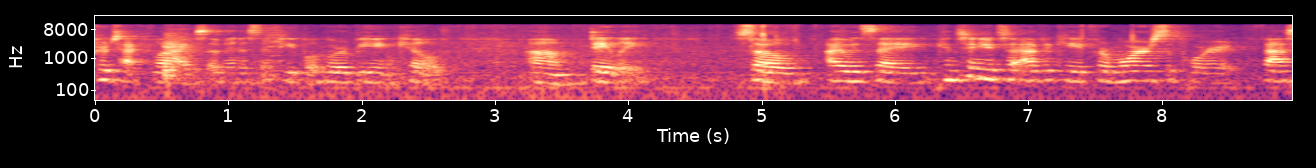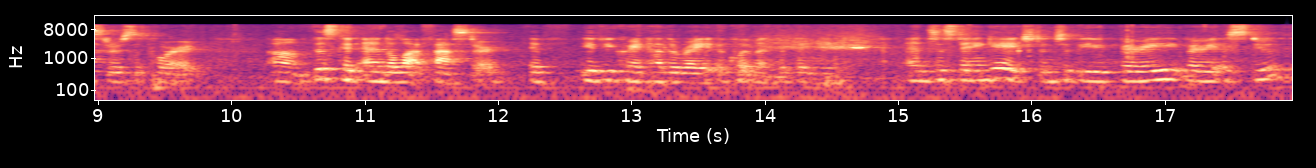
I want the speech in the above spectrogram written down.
protect lives of innocent people who are being killed um, daily. So I would say continue to advocate for more support, faster support, um, this could end a lot faster if, if Ukraine had the right equipment that they need. And to stay engaged and to be very, very astute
